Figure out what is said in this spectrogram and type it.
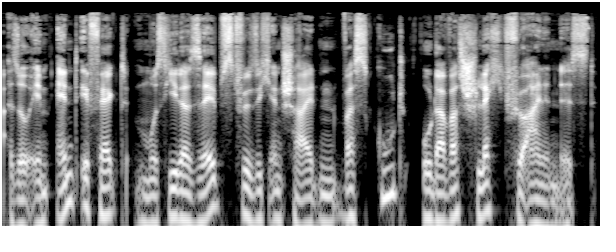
Also im Endeffekt muss jeder selbst für sich entscheiden, was gut oder was schlecht für einen ist.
